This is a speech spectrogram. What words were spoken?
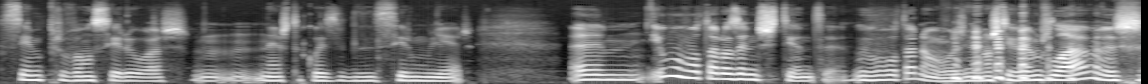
sempre vão ser, eu acho, nesta coisa de ser mulher. Um, eu vou voltar aos anos 70. Eu vou voltar, não, hoje ainda não estivemos lá, mas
